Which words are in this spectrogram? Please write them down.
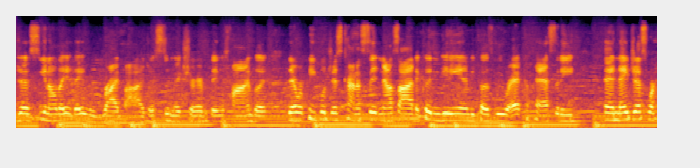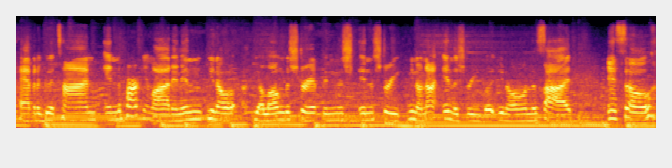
just, you know, they they would ride by just to make sure everything was fine. But there were people just kind of sitting outside that couldn't get in because we were at capacity and they just were having a good time in the parking lot and in you know along the strip in the in the street you know not in the street but you know on the side and so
